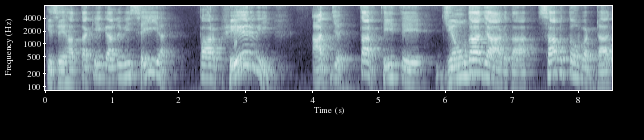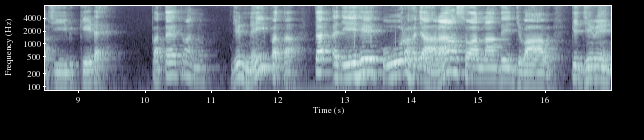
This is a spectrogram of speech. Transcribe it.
ਕਿਸੇ ਹੱਦ ਤੱਕ ਇਹ ਗੱਲ ਵੀ ਸਹੀ ਆ, ਪਰ ਫਿਰ ਵੀ ਅੱਜ ਧਰਤੀ ਤੇ ਜਿਉਂਦਾ ਜਾਗਦਾ ਸਭ ਤੋਂ ਵੱਡਾ ਜੀਵ ਕਿਹੜਾ ਹੈ? ਪਤਾ ਹੈ ਤੁਹਾਨੂੰ? ਜੇ ਨਹੀਂ ਪਤਾ, ਤਾਂ ਅਜਿਹੇ ਹੋਰ ਹਜ਼ਾਰਾਂ ਸਵਾਲਾਂ ਦੇ ਜਵਾਬ ਕਿ ਜਿਵੇਂ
